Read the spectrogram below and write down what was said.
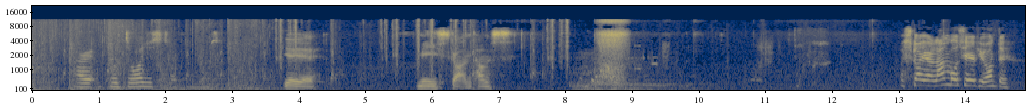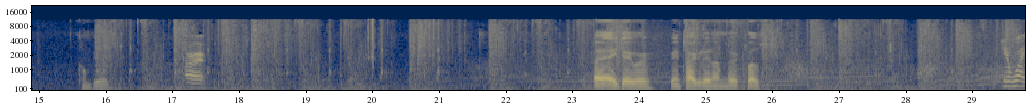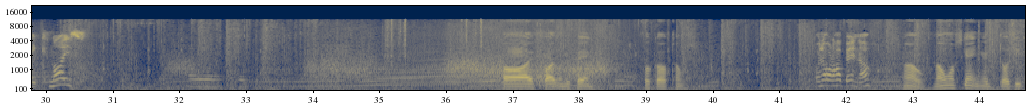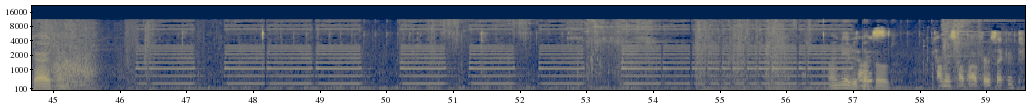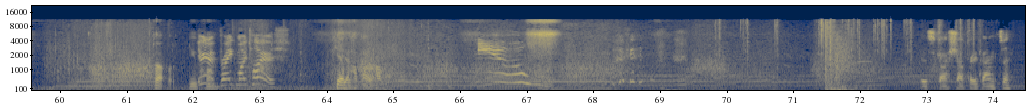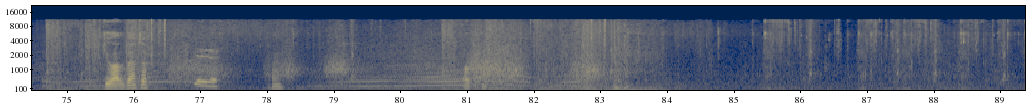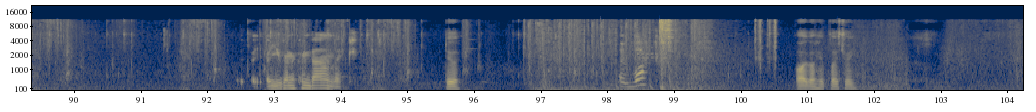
Alright, well, do I just type in this? Yeah, yeah. Me, Scott, and Thomas. Scott, your Lambo's here if you want to. Come be honest. Alright. Uh, AJ, we're being targeted and they're close. Here, wait, can I? s- Oh, I have 500 ping. Fuck off, Thomas. We don't want to hop in now. No, no one wants to get in your dodgy car, Thomas. Thomas. gold. Thomas, hop out for a second. Top, you You're gonna break my tires. Yeah, Yeah, hop out, hop Ew. It's got shockwave bouncer. do you have a bouncer? Yeah, yeah. Oh, Are you gonna come down, like? do it. Wait, what? Oh, I got hit by a tree.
